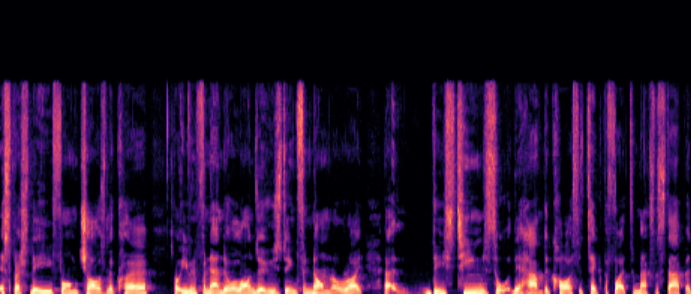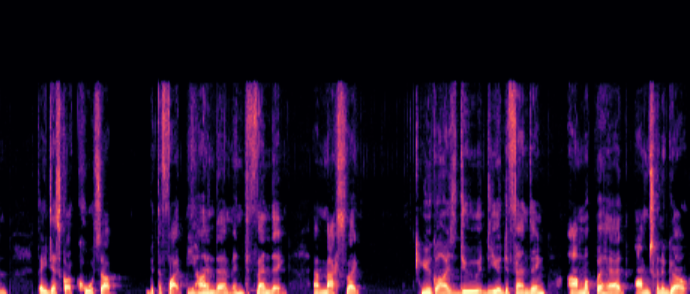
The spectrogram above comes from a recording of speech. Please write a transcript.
especially from Charles Leclerc? Or even Fernando Alonso, who's doing phenomenal, right? Uh, these teams, so they have the cars to take the fight to Max Verstappen. They just got caught up with the fight behind them in defending. And Max, like, you guys do, do your defending. I'm up ahead. I'm just going to go.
